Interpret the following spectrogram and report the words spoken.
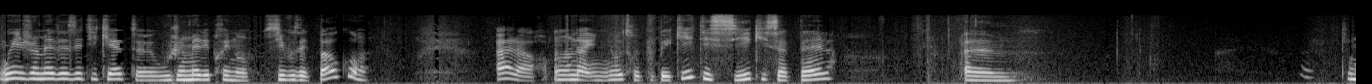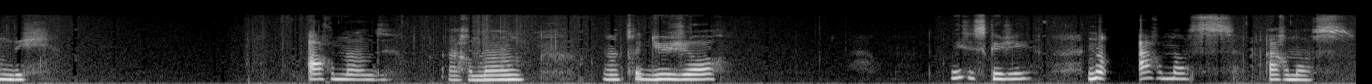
Oui, je mets des étiquettes euh, où je mets les prénoms, si vous n'êtes pas au courant. Alors, on a une autre poupée kit ici qui s'appelle... Euh, Attendez. Armande. Armand. Un truc du genre. Oui, c'est ce que j'ai. Non, Armance. Armance.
